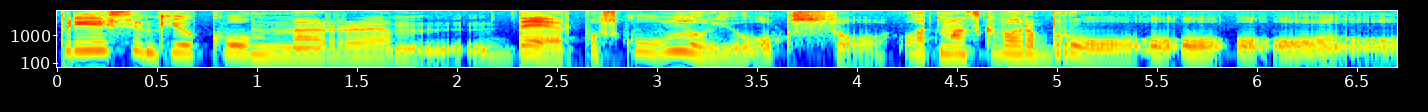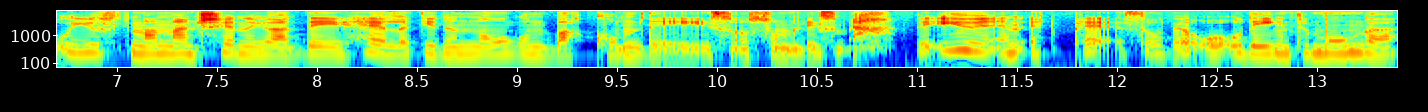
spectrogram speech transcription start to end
Pressing ju kommer um, där på skolor ju också. Och att man ska vara bra. Och, och, och, och just man, man känner ju att det är hela tiden någon bakom dig. Som, som liksom, ah, det är ju en, ett press och det, och det är inte många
